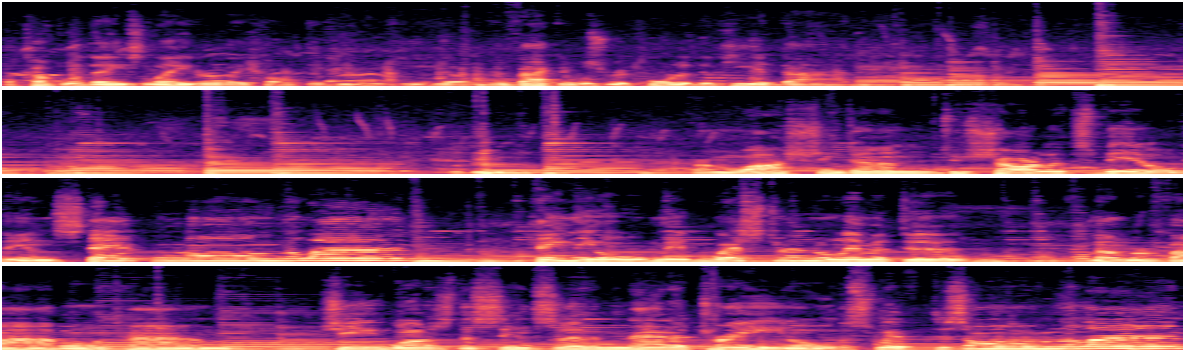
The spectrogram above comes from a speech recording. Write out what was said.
a couple of days later. They thought that he, he uh, in fact, it was reported that he had died. From Washington to Charlottesville, then Staunton on the line, came the old Midwestern Limited, number five on time. She was the Cincinnati train, oh, the swiftest on the line,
